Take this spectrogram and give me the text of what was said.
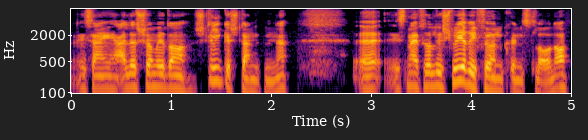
ist eigentlich alles schon wieder stillgestanden. Ne? Äh, ist natürlich schwierig für einen Künstler, oder?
